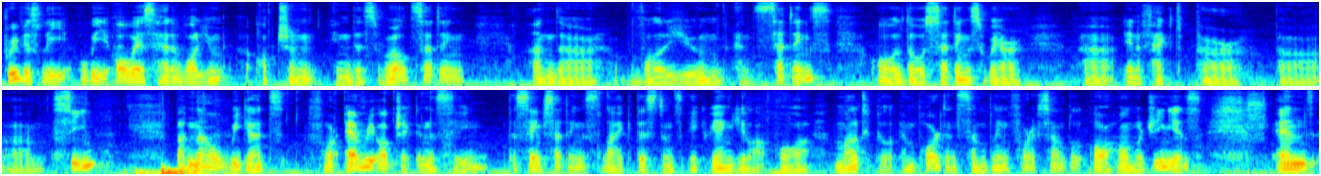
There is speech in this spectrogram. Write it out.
previously, we always had a volume option in this world setting under volume and settings. All those settings were uh, in effect per, per um, scene. But now we got for every object in the scene the same settings like distance, equiangular or multiple importance sampling, for example, or homogeneous. And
